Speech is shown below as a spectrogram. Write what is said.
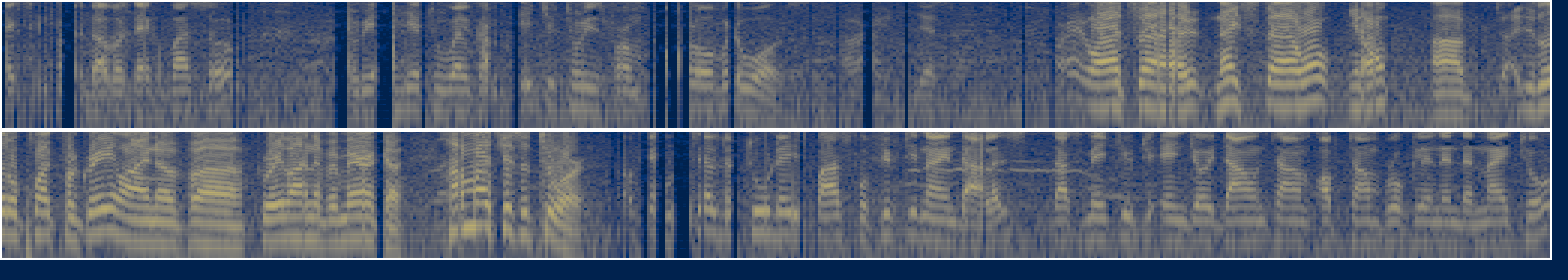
Sightseeing for the double deck bus tour. And we are here to welcome each tourist from all over the world. Yes, sir. All right, well, it's uh, nice. Uh, well, you know, uh, a little plug for Gray Line of uh, Gray Line of America. How much is a tour? Okay, we sell the two days pass for $59. That's make you to enjoy downtown, uptown Brooklyn and the night tour.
